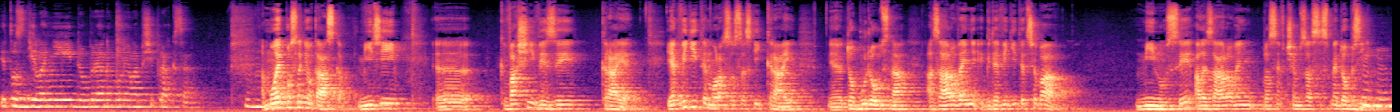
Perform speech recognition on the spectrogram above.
je to sdílení dobré nebo nejlepší praxe. A moje poslední otázka míří e, k vaší vizi kraje. Jak vidíte Moravskoslezský kraj Eh, do budoucna a zároveň, kde vidíte třeba mínusy, ale zároveň vlastně v čem zase jsme dobří. Mm-hmm.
